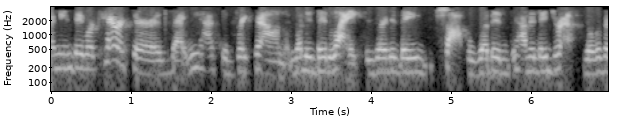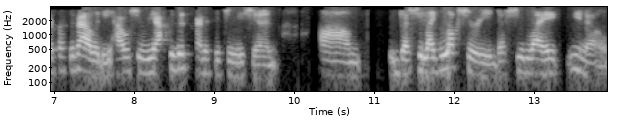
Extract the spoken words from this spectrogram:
I mean, they were characters that we had to break down. What did they like? Where did they shop? What did how did they dress? What was their personality? How she react to this kind of situation? Um, does she like luxury? Does she like you know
